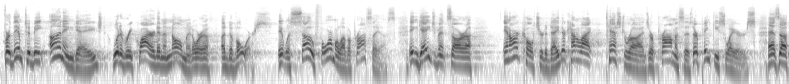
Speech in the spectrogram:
for them to be unengaged would have required an annulment or a, a divorce. It was so formal of a process. Engagements are, uh, in our culture today, they're kind of like test runs or promises. They're pinky swears. As uh,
